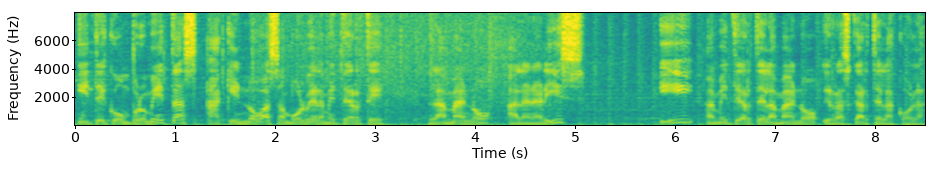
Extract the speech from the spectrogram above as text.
y te comprometas a que no vas a volver a meterte la mano a la nariz y a meterte la mano y rascarte la cola.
